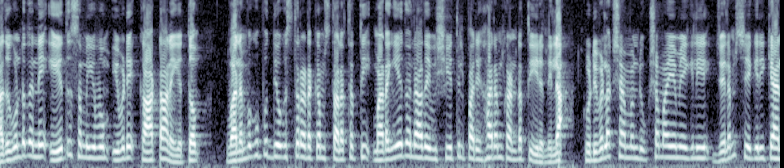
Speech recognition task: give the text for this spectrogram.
അതുകൊണ്ട് തന്നെ ഏത് സമയവും ഇവിടെ കാട്ടാനയെത്തും വനംവകുപ്പ് ഉദ്യോഗസ്ഥരടക്കം സ്ഥലത്തെത്തി മടങ്ങിയതല്ലാതെ വിഷയത്തിൽ പരിഹാരം കണ്ടെത്തിയിരുന്നില്ല. കുടിവെള്ളക്ഷാമം രൂക്ഷമായ മേഖലയിൽ ജലം ശേഖരിക്കാൻ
